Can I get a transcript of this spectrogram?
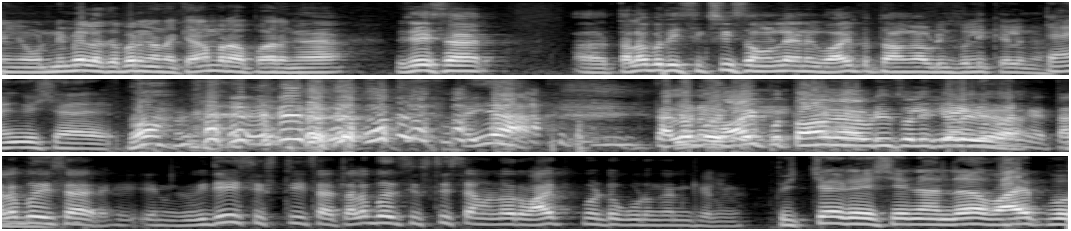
நீங்க ஒண்ணுமே இல்லை பாருங்க அந்த கேமரா பாருங்க. விஜய் சார் தளபதி சிக்ஸ்டி செவன்ல எனக்கு வாய்ப்பு தாங்க அப்படின்னு சொல்லி கேளுங்க. Thank you sir? ஐயா எனக்கு வாய்ப்பு தாங்க அப்படின்னு சொல்லி கேளுங்க. பாருங்க தளபதி சார் எனக்கு Vijay sixty sir Thalapathy sixty செவன்ல ஒரு வாய்ப்பு மட்டும் கொடுங்கன்னு கேளுங்க. பிச்சை டேஷன் அந்த வாய்ப்பு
